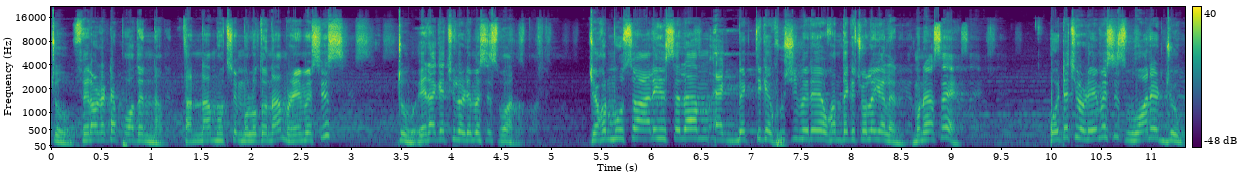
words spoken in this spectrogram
টু। ফেরাউন একটা পদের নাম। তার নাম হচ্ছে মূলত নাম রেমেসিস টু। এর আগে ছিল রেমেসিস ওয়ান। যখন মুসা আলী ইসলাম এক ব্যক্তিকে ঘুষি মেরে ওখান থেকে চলে গেলেন, মনে আছে? ওইটা ছিল রেমেসিস ওয়ানের যুগ।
